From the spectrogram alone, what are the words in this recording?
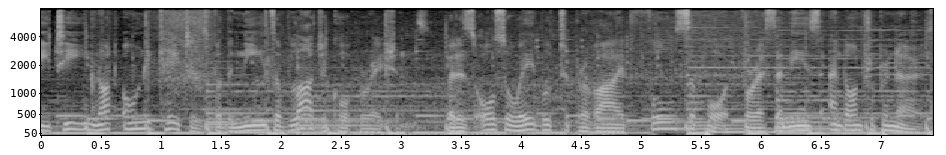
NCT not only caters for the needs of larger corporations, but is also able to provide full support for SMEs and entrepreneurs.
